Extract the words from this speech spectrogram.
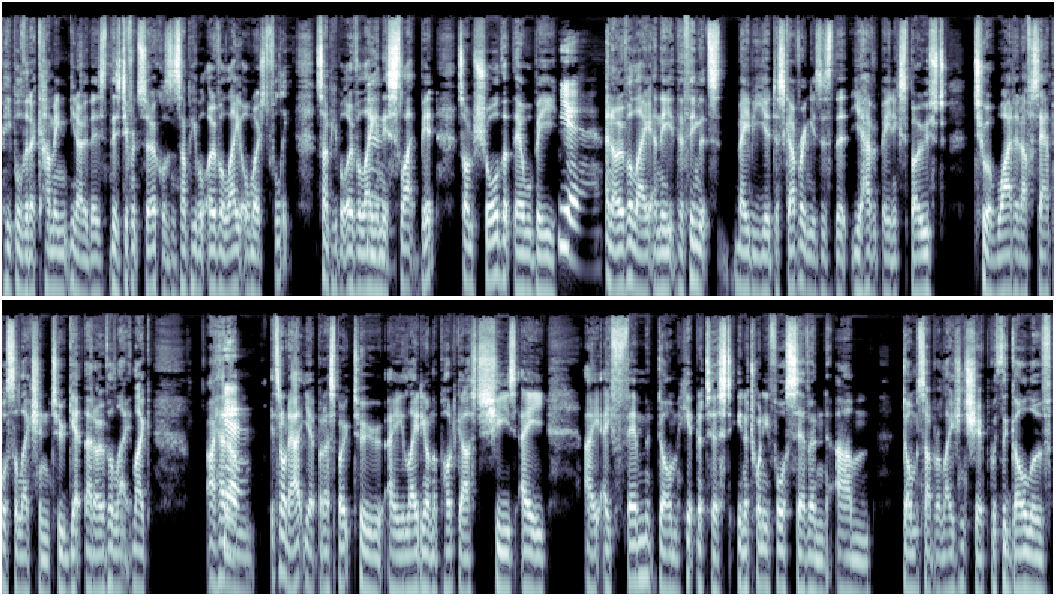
people that are coming. You know, there's there's different circles, and some people overlay almost fully. Some people overlay in Mm. this slight bit. So I'm sure that there will be Yeah. an overlay. And the the thing that's maybe you're discovering is is that you haven't been exposed to a wide enough sample selection to get that overlay. Like I had Yeah. um, it's not out yet, but I spoke to a lady on the podcast. She's a a, a femdom hypnotist in a 24 7 um, dom sub relationship with the goal of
